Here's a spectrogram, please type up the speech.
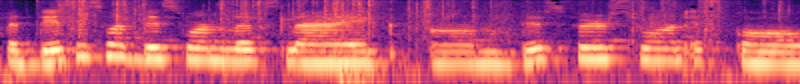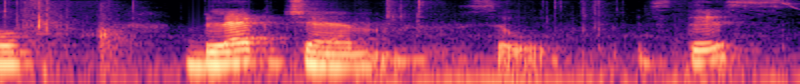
But this is what this one looks like. Um, this first one is called black gem so it's this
